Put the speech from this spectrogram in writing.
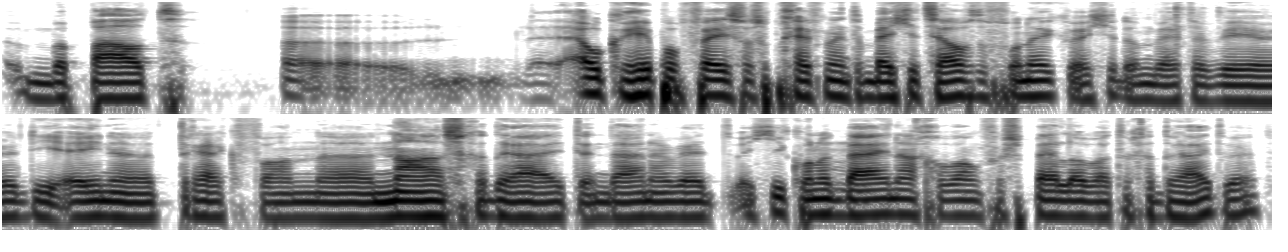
een bepaald. Eh, elke hip-hop feest was op een gegeven moment een beetje hetzelfde, vond ik. Weet je, dan werd er weer die ene track van eh Nas gedraaid. En daarna werd, weet je, je kon het Mm. bijna gewoon voorspellen wat er gedraaid werd.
